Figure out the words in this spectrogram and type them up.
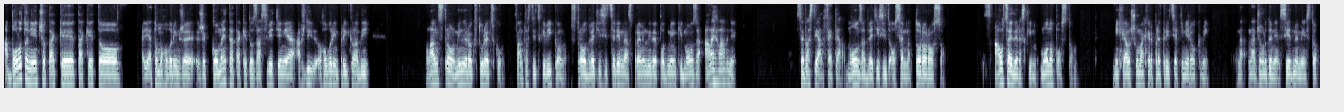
a bolo to niečo také, takéto, ja tomu hovorím, že, že kometa, takéto zasvietenia a vždy hovorím príklady, Lance Stroll minulý rok v Turecku. Fantastický výkon. Stroll 2017 premenlivé podmienky Monza, ale hlavne Sebastian Vettel, Monza 2008 na Toro Rosso s outsiderským monopostom. Michal Schumacher pred 30 rokmi na, na Jordane 7. miesto.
